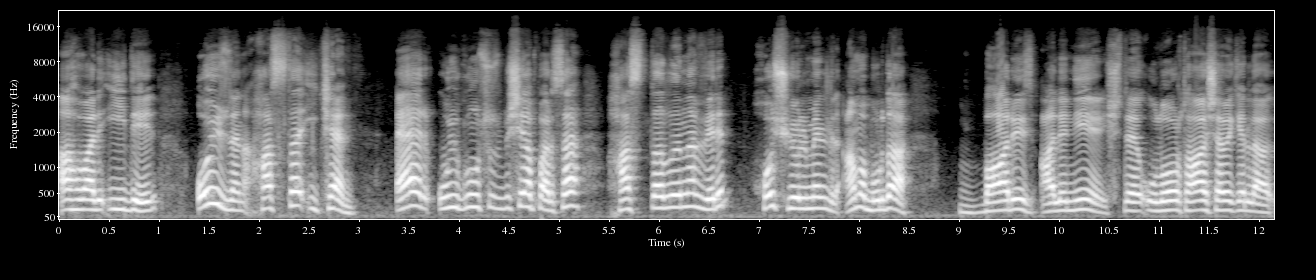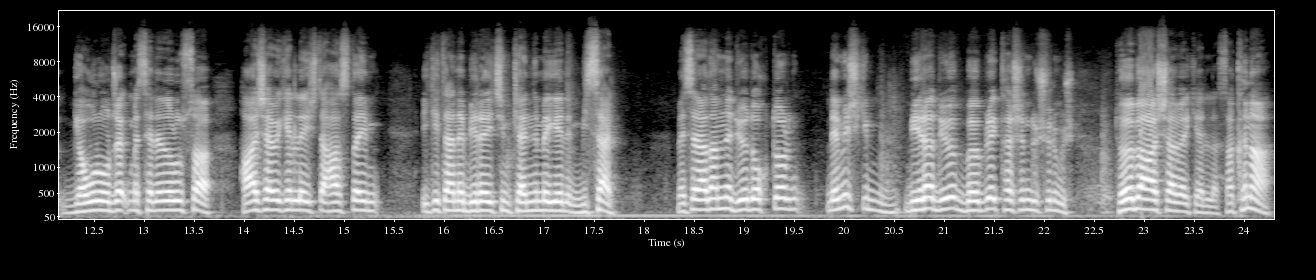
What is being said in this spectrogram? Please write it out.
ahvali iyi değil. O yüzden hasta iken eğer uygunsuz bir şey yaparsa hastalığına verip hoş görülmelidir. Ama burada bariz, aleni, işte ulu orta haşa ve kella gavur olacak meseleler olursa haşa ve kella işte hastayım iki tane bira içeyim kendime gelin. Misal. Mesela adam ne diyor? Doktor demiş ki bira diyor böbrek taşını düşürmüş. Tövbe haşa ve kella. Sakın ha.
